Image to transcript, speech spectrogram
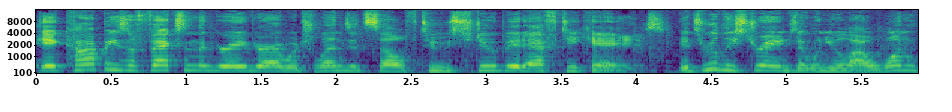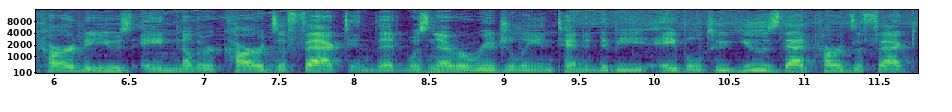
It copies effects in the graveyard, which lends itself to stupid FTKs. It's really strange that when you allow one card to use another card's effect, and that was never originally intended to be able to use that card's effect,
